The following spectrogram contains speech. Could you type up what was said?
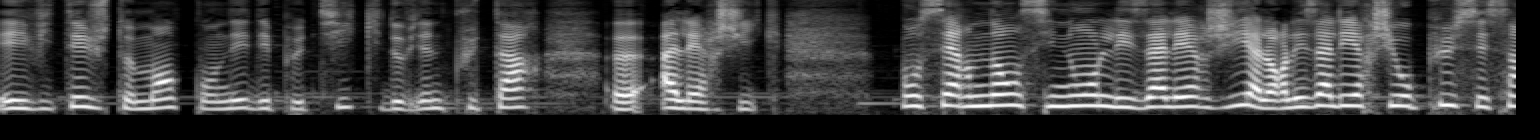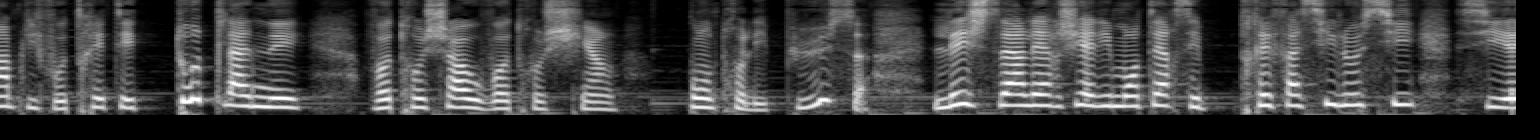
et éviter justement qu'on ait des petits qui deviennent plus tard euh, allergiques. Concernant sinon les allergies, alors les allergies aux puces, c'est simple, il faut traiter toute l'année votre chat ou votre chien contre les puces. Les allergies alimentaires, c'est très facile aussi. Si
